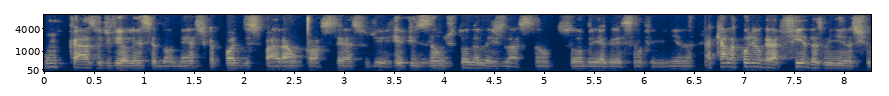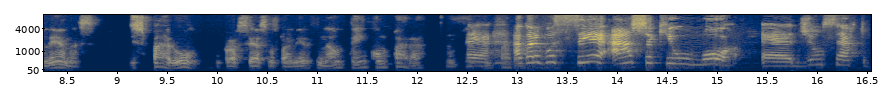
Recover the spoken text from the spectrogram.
Um caso de violência doméstica pode disparar um processo de revisão de toda a legislação sobre agressão feminina. Aquela coreografia das meninas chilenas disparou o processo no planeta. Não tem como parar. Tem é. como parar. Agora, você acha que o humor é, de um certo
